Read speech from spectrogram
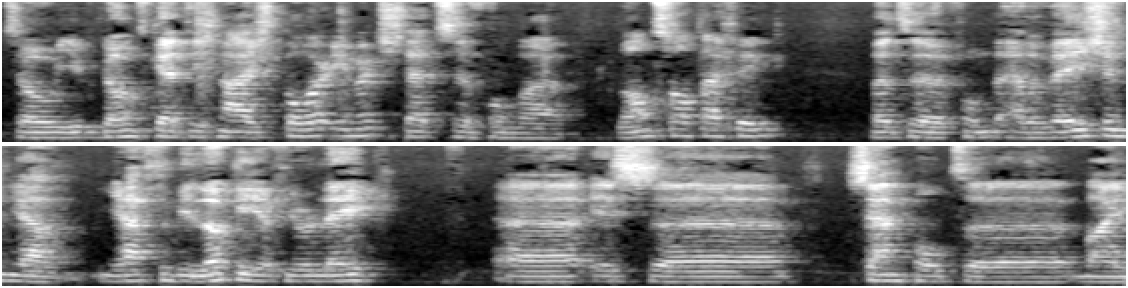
So you don't get this nice color image. That's uh, from uh, Landsat, I think. But uh, from the elevation, yeah, you have to be lucky if your lake uh, is uh, sampled uh, by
